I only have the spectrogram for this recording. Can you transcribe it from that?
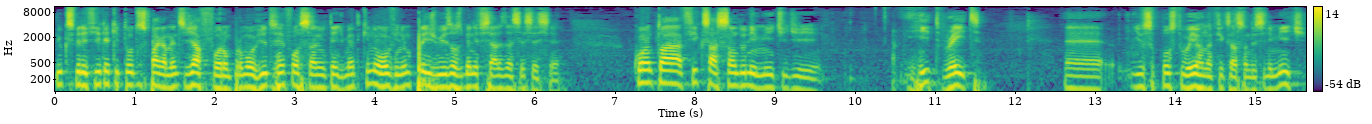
E o que se verifica é que todos os pagamentos já foram promovidos, reforçando o entendimento que não houve nenhum prejuízo aos beneficiários da CCC. Quanto à fixação do limite de hit rate é, e o suposto erro na fixação desse limite,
